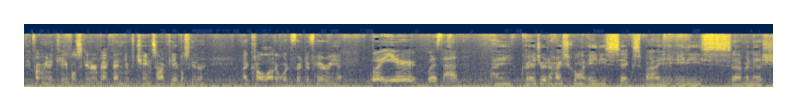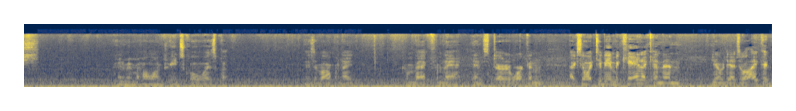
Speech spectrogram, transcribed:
they put me in a cable skidder. Back then, was chainsaw and cable skidder. I cut a lot of wood for Deferiet. What year was that? I graduated high school in '86. By '87ish, I don't remember how long trade school was, but it was about when I come back from that and started working. Actually, went to be a mechanic, and then you know, Dad said, "Well, I could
